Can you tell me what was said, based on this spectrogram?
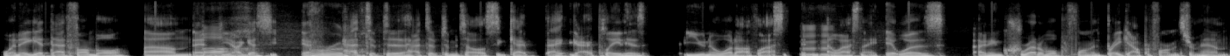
When they get that fumble, um, and oh, you know, I guess yeah, hat tip to hat tip to Metellus. The guy that guy played his you know what off last mm-hmm. last night. It was an incredible performance, breakout performance from him.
